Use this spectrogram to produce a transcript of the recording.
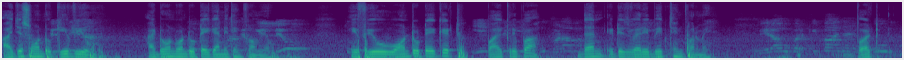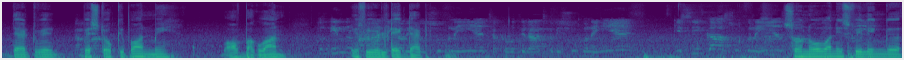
I just want to give you. I don't want to take anything from you. If you want to take it, by Kripa, then it is very big thing for me. But that will bestow upon me of bhagwan if you will take that. So no one is feeling uh,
